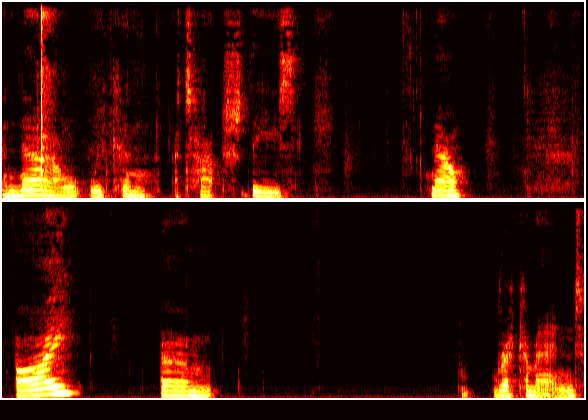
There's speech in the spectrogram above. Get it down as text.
And now we can attach these. Now, I um, recommend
